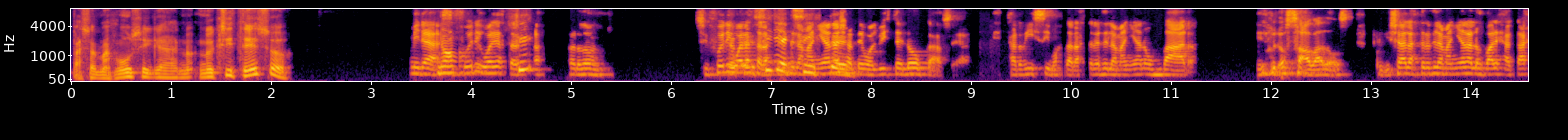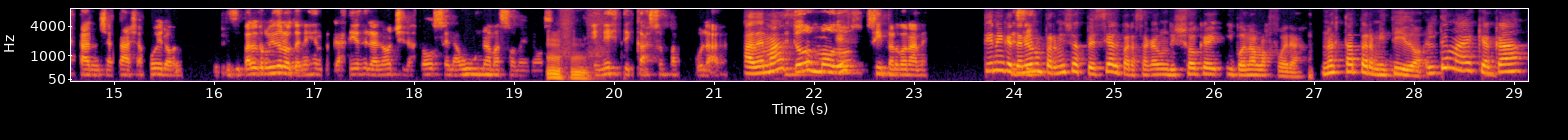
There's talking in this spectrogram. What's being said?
pasar más música, ¿no, no existe eso? Mira, No, si fuera igual hasta, sí. perdón, si fuera igual hasta las sí 3 de la mañana ya te volviste loca, o sea, es tardísimo hasta las 3 de la mañana un bar, digo, los sábados, porque ya a las 3 de la mañana los bares acá están, ya está, ya fueron. El principal ruido lo tenés entre las 10 de la noche y las 12, la 1 más o menos, en este caso en particular. Además, De todos modos, es- sí, perdóname. tienen que tener un permiso especial para sacar un disjockey y ponerlo afuera. No está permitido. El tema es que acá.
